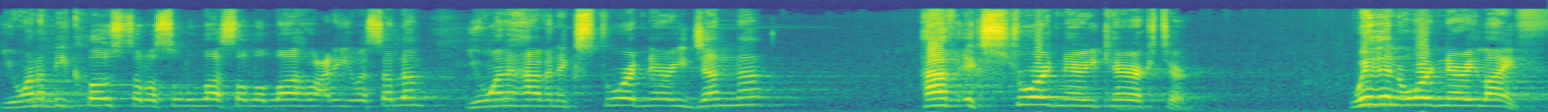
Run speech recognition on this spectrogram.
You want to be close to Rasulullah sallallahu alaihi wasallam? You want to have an extraordinary Jannah? Have extraordinary character with an ordinary life.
